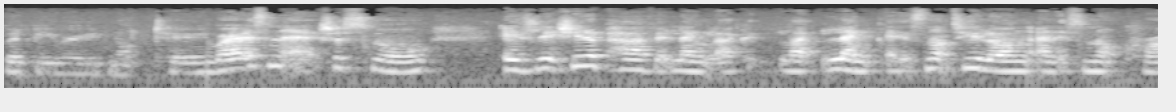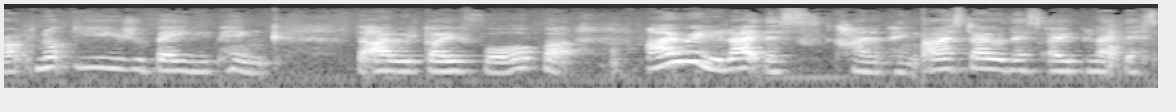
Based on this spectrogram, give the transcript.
would be rude not to. Where it's an extra small it's literally the perfect length like like length. It's not too long and it's not cropped. Not the usual baby pink that I would go for but I really like this kind of pink. I styled this open like this.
